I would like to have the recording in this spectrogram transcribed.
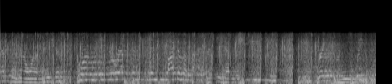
medical marijuana patients who are interested in spite of the fact that we have achieved these breakthroughs legally.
